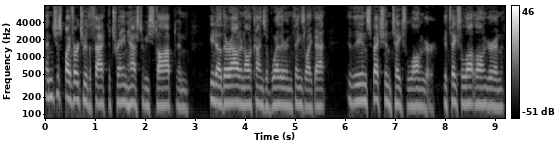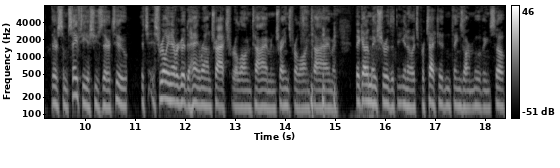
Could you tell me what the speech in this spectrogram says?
and just by virtue of the fact the train has to be stopped and you know they're out in all kinds of weather and things like that the inspection takes longer it takes a lot longer and there's some safety issues there too it's, it's really never good to hang around tracks for a long time and trains for a long time and they got to make sure that you know it's protected and things aren't moving so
